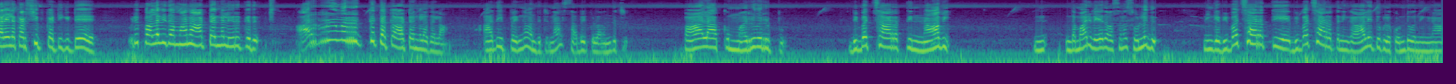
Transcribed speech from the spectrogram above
தலையில் கர்ஷிப் கட்டிக்கிட்டு இப்படி பலவிதமான ஆட்டங்கள் இருக்குது. அருவருக்கத்தக்க ஆட்டங்கள் அதெல்லாம். அது இப்போ எங்கே வந்துட்டுன்னா சபைக்குள்ளே வந்துட்டு பாலாக்கும் மறுவறுப்பு விபச்சாரத்தின் நாவி. இந்த- மாதிரி வேதவசனம் சொல்லுது. நீங்க விபச்சாரத்தையே விபச்சாரத்தை நீங்க ஆலயத்துக்குள்ள கொண்டு வந்தீங்கன்னா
